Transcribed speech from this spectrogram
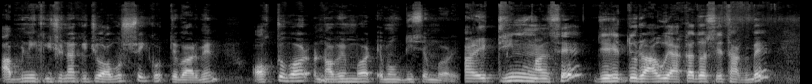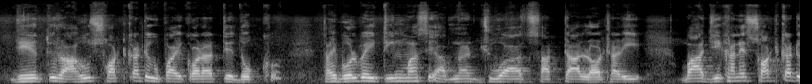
আপনি কিছু না কিছু অবশ্যই করতে পারবেন অক্টোবর, নভেম্বর এবং ডিসেম্বরে। আর এই তিন মাসে যেহেতু রাহু একাদশে থাকবে, যেহেতু রাহু শর্টকাটে উপায় করাতে দক্ষ তাই বলব এই তিন মাসে আপনার জুয়া, সাট্টা, লটারি বা যেখানে শর্টকাটে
